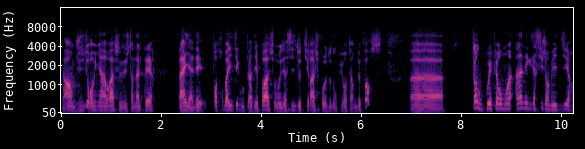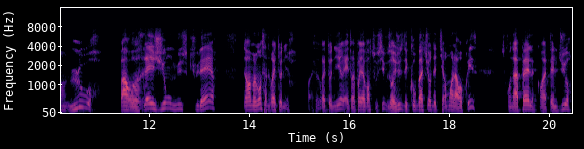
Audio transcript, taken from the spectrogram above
par exemple, juste du rowing à un bras, parce que c'est juste un haltère, bah, il y a des fortes probabilités que vous ne perdiez pas sur vos exercices de tirage pour le dos non plus en termes de force. Euh, tant que vous pouvez faire au moins un exercice, j'ai envie de dire, lourd par région musculaire, normalement ça devrait tenir. ça devrait tenir et il ne devrait pas y avoir de soucis. Vous aurez juste des courbatures d'étirement à la reprise ce qu'on appelle, quand elle dure,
